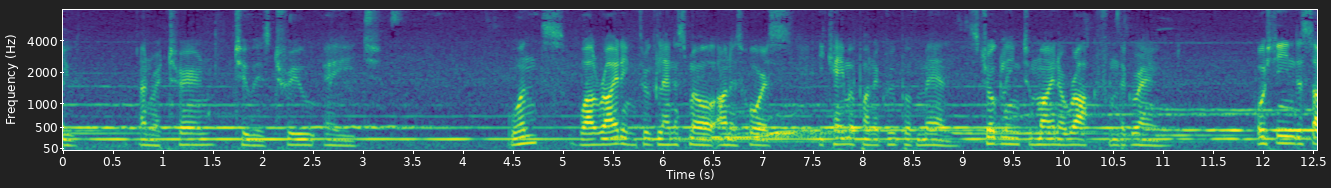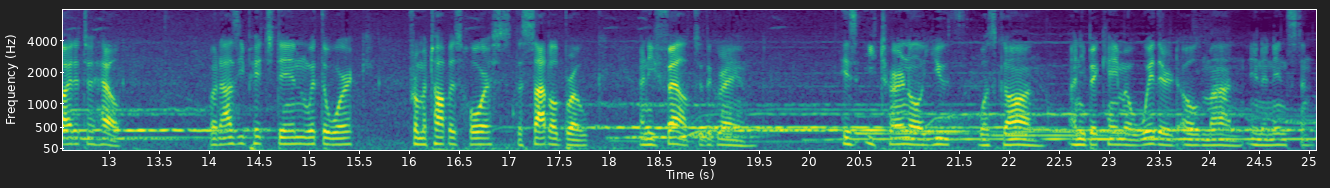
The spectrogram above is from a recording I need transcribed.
youth and return to his true age. Once, while riding through Glenasmole on his horse, he came upon a group of men struggling to mine a rock from the ground. Oisín decided to help, but as he pitched in with the work, from atop his horse the saddle broke and he fell to the ground. His eternal youth was gone, and he became a withered old man in an instant.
